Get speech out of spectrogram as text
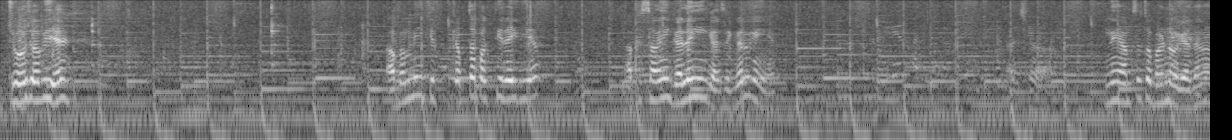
जो जो भी है। अब अम्मी कब तक पकती रहेगी अब अब तो सवाई गलेंगी कैसे? गल गई हैं? अच्छा। नहीं, हमसे तो भंड हो गया था ना।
